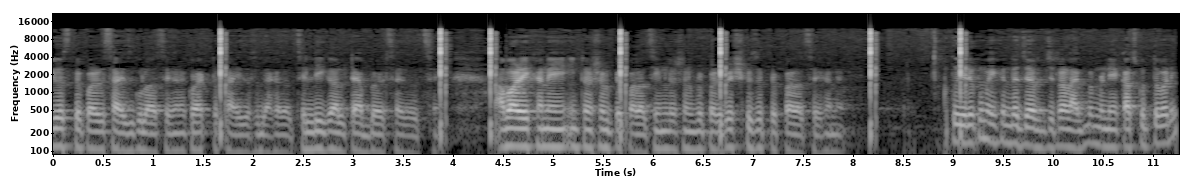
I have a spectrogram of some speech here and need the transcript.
ইউএস পেপারের সাইজগুলো আছে, এখানে কয়েকটা সাইজ আছে, দেখা যাচ্ছে। লিগাল ট্যাবলেট সাইজ আছে। আবার এখানে ইন্টারন্যাশনাল পেপার আছে ইন্টারন্যাশনাল পেপারে বেশ কিছু পেপার আছে এখানে। তো এরকম এখানটা যেটা লাগবে, আমরা নিয়ে কাজ করতে পারি।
